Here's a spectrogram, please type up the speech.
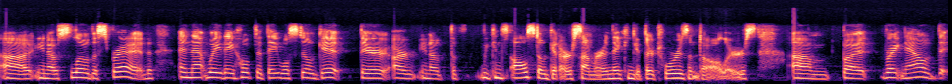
uh, you know, slow the spread. And that way they hope that they will still get their are you know the we can all still get our summer and they can get their tourism dollars um, but right now, th-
